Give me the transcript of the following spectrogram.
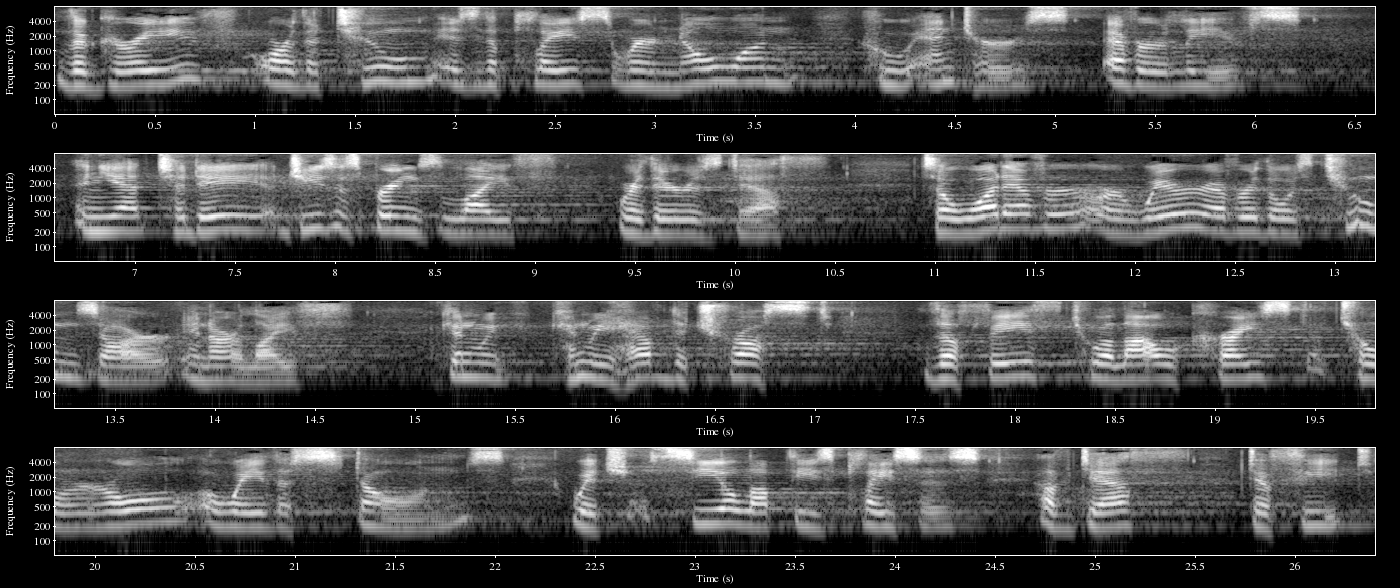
The grave or the tomb is the place where no one who enters ever leaves. And yet today, Jesus brings life where there is death. So, whatever or wherever those tombs are in our life, can we, can we have the trust, the faith to allow Christ to roll away the stones which seal up these places of death, defeat,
